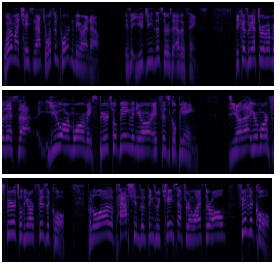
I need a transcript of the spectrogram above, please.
What am I chasing after? What's important to me right now? Is it you, Jesus, or is it other things? Because we have to remember this that you are more of a spiritual being than you are a physical being. Do you know that? You're more spiritual than you are physical. But a lot of the passions and things we chase after in life, they're all physical.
